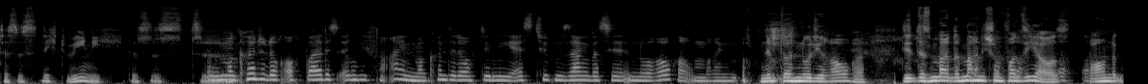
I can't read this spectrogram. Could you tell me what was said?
Das ist nicht wenig. Das ist. Äh, Also man könnte doch auch beides irgendwie vereinen. Man könnte doch den IS-Typen sagen, dass sie nur Raucher umbringen. Nimmt doch nur die Raucher. Die, das, das machen die schon von sich aus. Brauchen,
